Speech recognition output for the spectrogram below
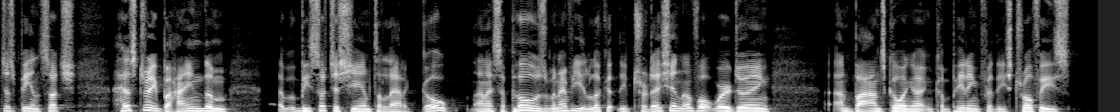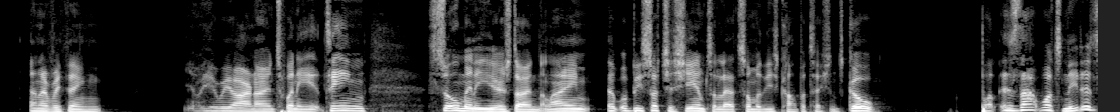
just being such history behind them. It would be such a shame to let it go. And I suppose whenever you look at the tradition of what we're doing and bands going out and competing for these trophies and everything, you know, here we are now in 2018, so many years down the line, it would be such a shame to let some of these competitions go. But is that what's needed?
